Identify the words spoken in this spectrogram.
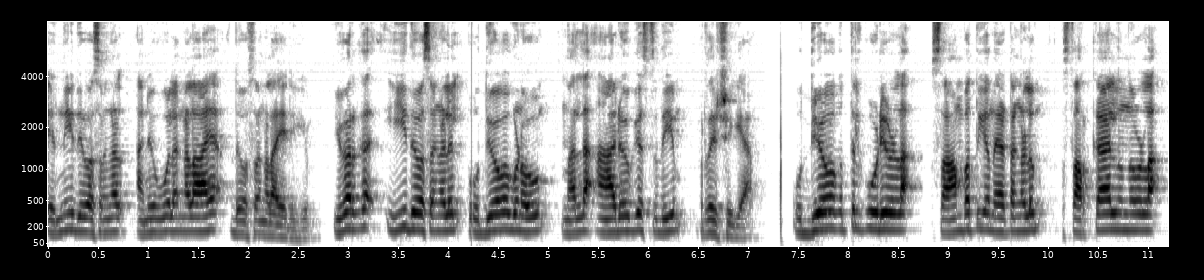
എന്നീ ദിവസങ്ങൾ അനുകൂലങ്ങളായ ദിവസങ്ങളായിരിക്കും. ഇവർക്ക് ഈ ദിവസങ്ങളിൽ ഉദ്യോഗ ഗുണവും നല്ല ആരോഗ്യസ്ഥിതിയും പ്രതീക്ഷിക്കാം. ഉദ്യോഗത്തിൽ കൂടിയുള്ള സാമ്പത്തിക നേട്ടങ്ങളും സർക്കാരിൽ നിന്നുള്ള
